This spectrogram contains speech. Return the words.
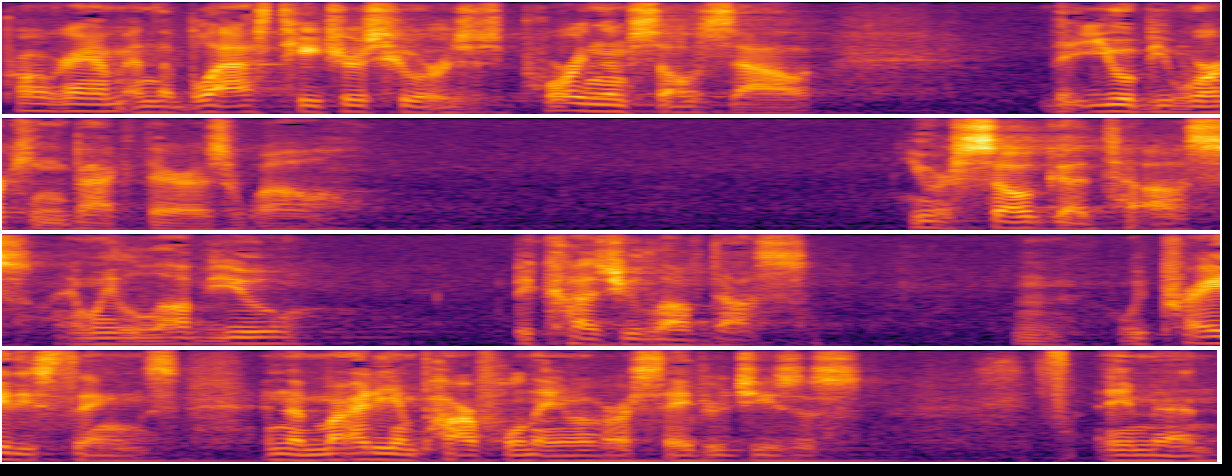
program and the BLAST teachers who are just pouring themselves out, that you will be working back there as well. You are so good to us, and we love you because you loved us. Hmm. We pray these things in the mighty and powerful name of our Savior Jesus. Amen.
